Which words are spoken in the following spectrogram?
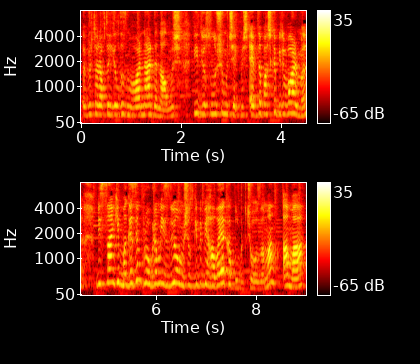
Öbür tarafta yıldız mı var? Nereden almış? Videosunu şu mu çekmiş? Evde başka biri var mı? Biz sanki magazin programı izliyormuşuz gibi bir havaya kapıldık çoğu zaman ama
